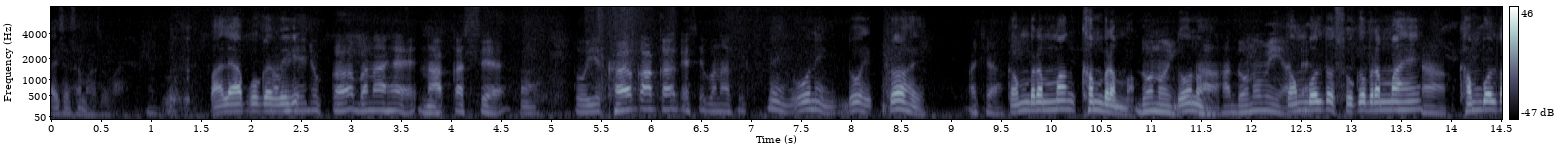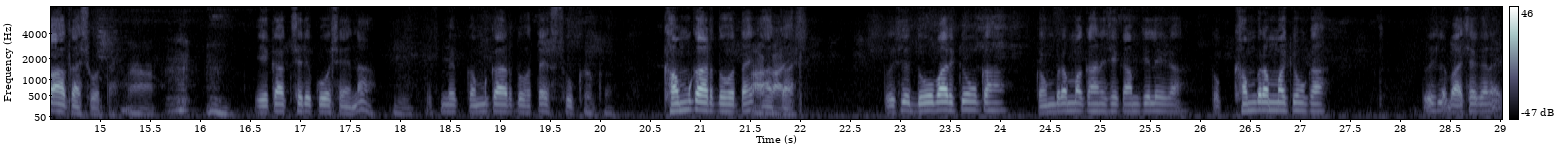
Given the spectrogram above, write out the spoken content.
ऐसा समास हुआ है। पहले आपको कर अब देंगे जो क बना है नाकस्य हाँ। तो ये ख का क कैसे बना फिर? नहीं वो नहीं दो है। क है। अच्छा। कम ब्रह्मा खम ब्रह्मा। दोनों ही। दोनों। हाँ, हाँ दोनों में ही कम बोल तो सुख ब्रह्मा है हाँ। खम बोल तो आकाश होता है। हाँ। एकाक्षरी कोश है ना? उसमें कम का अर्थ होता है सुख। खम का अर्थ होता है आकाश। तो इसलिए दो बार क्यों कहा? कम ब्रह्म कहने से काम चलेगा। तो खम ब्रह्म क्यों कहा? तो इसलिए भाषा कह रहे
